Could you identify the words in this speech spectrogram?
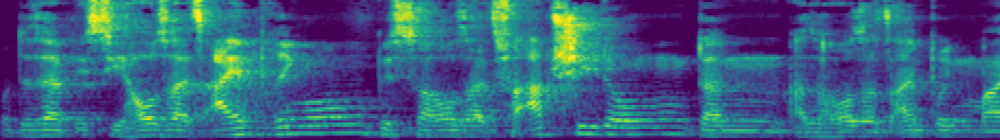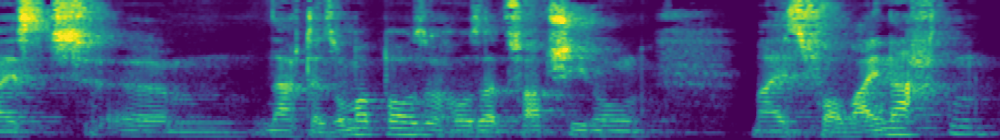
und deshalb ist die Haushaltseinbringung bis zur Haushaltsverabschiedung, dann, also Haushaltseinbringung meist ähm, nach der Sommerpause, Haushaltsverabschiedung meist vor Weihnachten,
